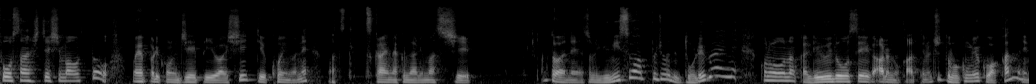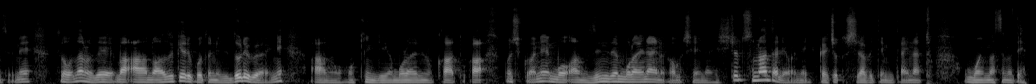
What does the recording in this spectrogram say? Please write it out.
倒産してしまうと、ま、やっぱりこの JPYC っていうコインはね、ま、使えなくなりますし、あとはね、そのユニスワップ上でどれぐらいね、このなんか流動性があるのかっていうのはちょっと僕もよくわかんないんですよね。そう、なので、まあ、あの、預けることによってどれぐらいね、あの、金利がもらえるのかとか、もしくはね、もうあの全然もらえないのかもしれないし、ちょっとそのあたりはね、一回ちょっと調べてみたいなと思いますので、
